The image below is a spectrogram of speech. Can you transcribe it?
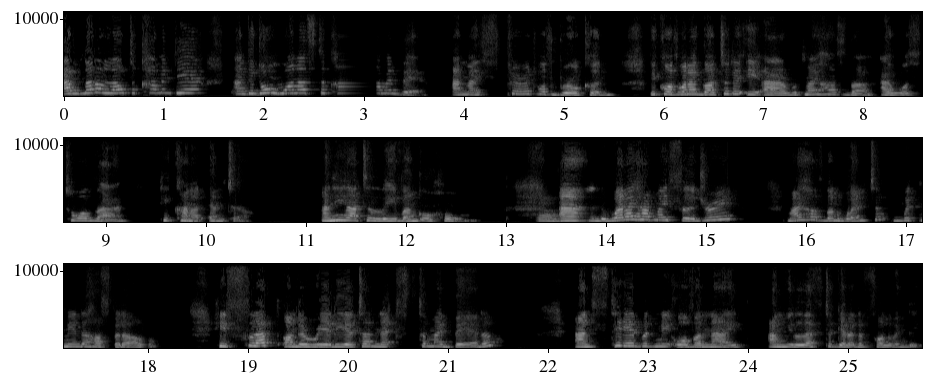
I'm not allowed to come in there, and they don't want us to come in there. And my spirit was broken because when I got to the ER with my husband, I was told that he cannot enter. And he had to leave and go home. Mm. And when I had my surgery, my husband went to, with me in the hospital. He slept on the radiator next to my bed and stayed with me overnight. And we left together the following day.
